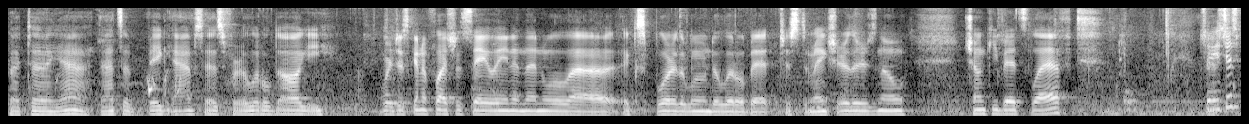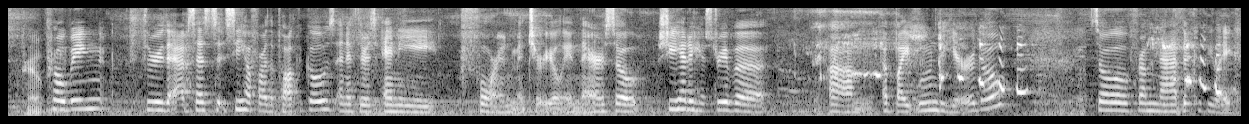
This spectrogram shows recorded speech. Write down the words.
But uh, yeah, that's a big abscess for a little doggy. We're just gonna flush with saline and then we'll uh, explore the wound a little bit just to make sure there's no chunky bits left. So he's just probing through the abscess to see how far the pocket goes and if there's any foreign material in there. So she had a history of a um, a bite wound a year ago. So from that, there could be like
